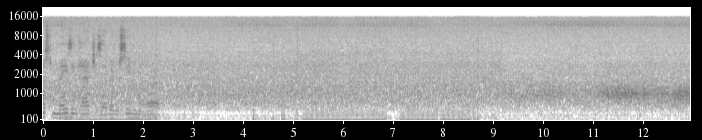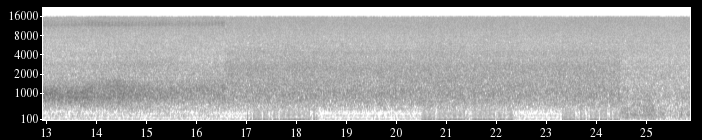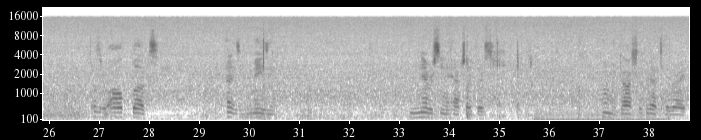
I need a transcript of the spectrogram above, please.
most amazing hatches I've ever seen in my life. Those are all bugs. That is amazing. Never seen a hatch like this. Oh my gosh, look at that to the right.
